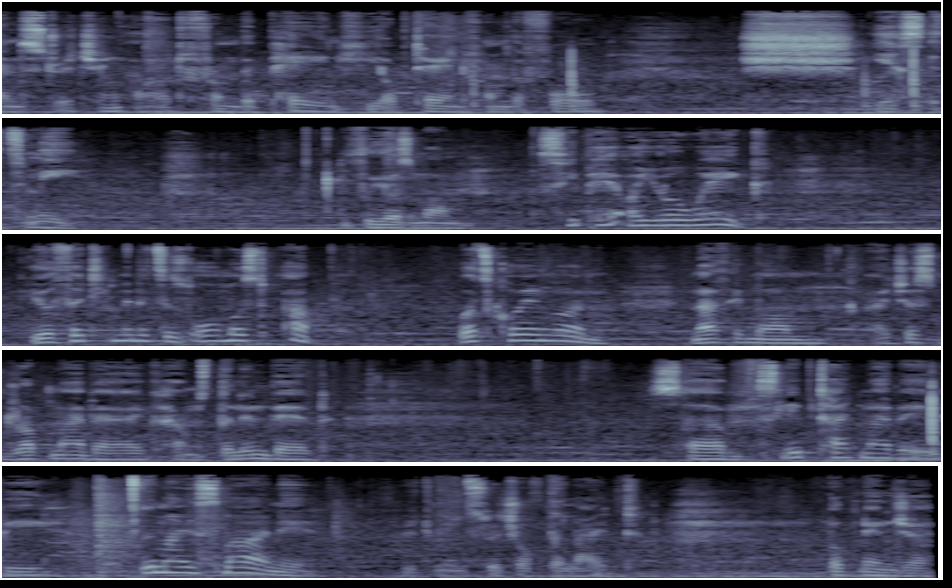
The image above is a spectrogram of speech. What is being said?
and stretching out from the pain he obtained from the fall. Shh, yes, it's me. Vuyo's mom. Sipho, are you awake? Your 30 minutes is almost up. What's going on? Nothing, mom. I just dropped my bag. I'm still in bed. So, sleep tight, my baby. My smani, which means switch off the light. Book Ninja,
